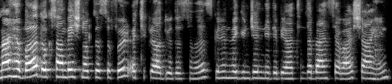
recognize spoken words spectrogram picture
Merhaba, 95.0 Açık Radyo'dasınız. Günün ve Güncel'in edebiyatında ben Seval Şahin.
